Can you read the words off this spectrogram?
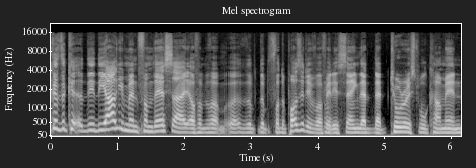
cause the, the the argument from their side of um, uh, the, the for the positive of it is saying that that tourists will come in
